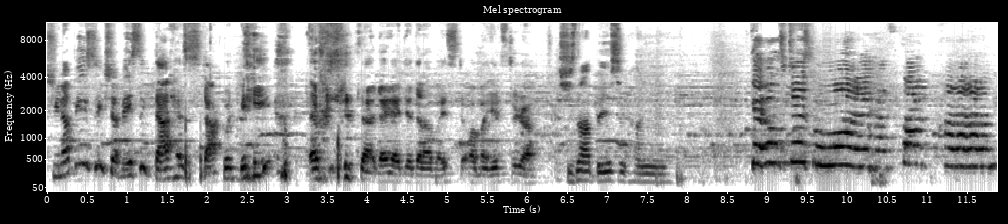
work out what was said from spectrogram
she not basic, she not basic. That has stuck with me ever since that night. I did that on my on my Instagram. She's not basic, honey. Girls just want to have fun.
